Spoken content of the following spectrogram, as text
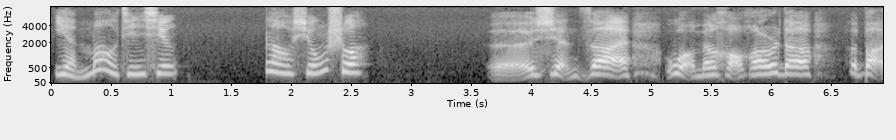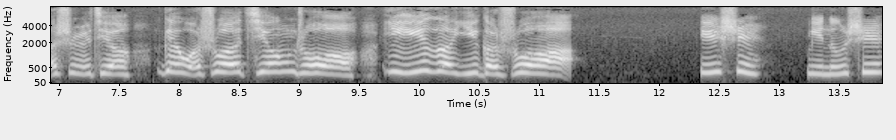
眼冒金星。老熊说：“呃，现在我们好好的把事情给我说清楚，一个一个说。”于是米奴师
